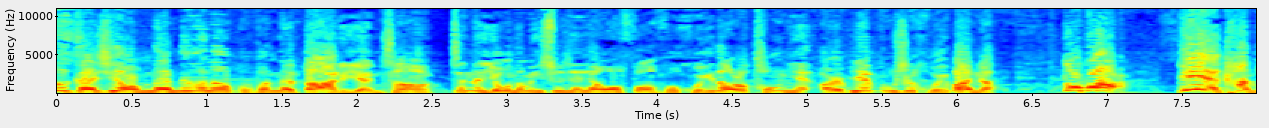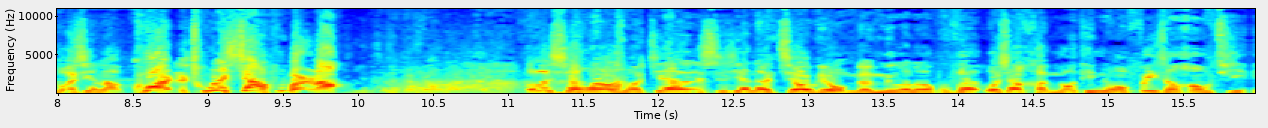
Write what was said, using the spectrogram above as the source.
了，感谢我们的呢乐不分的大力演唱，真的有那么一瞬间，让我仿佛回到了童年，耳边不时回伴着豆瓣，别看短信了，快点出来下副本了。好了，闲话少说，接下来的时间呢，交给我们的呢乐不分。我想很多听众非常好奇，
